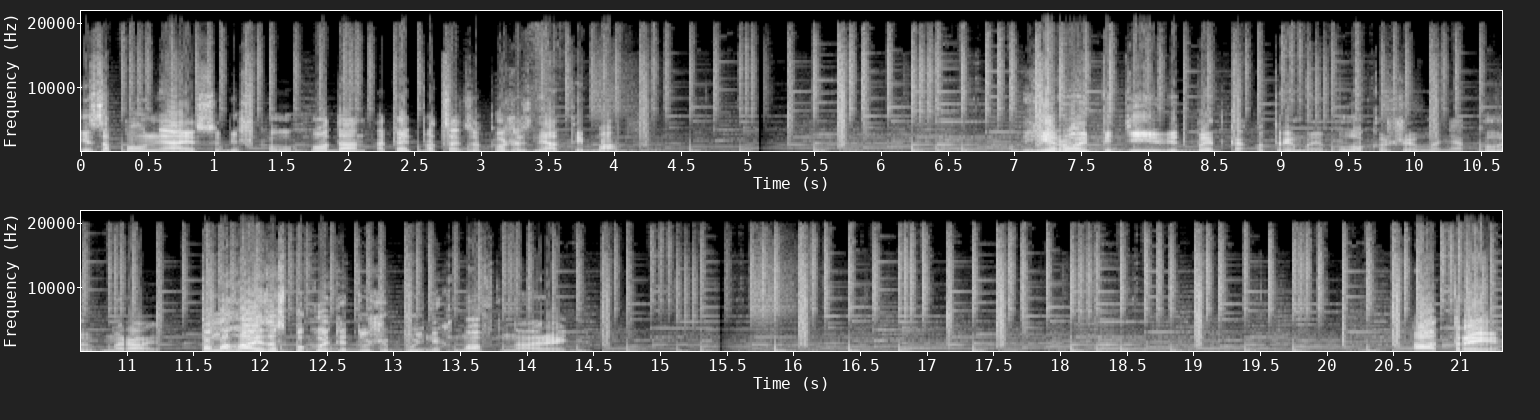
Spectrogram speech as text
і заповняє собі шкалу хода на 5% за кожен знятий баф. Герой під дією відбитка отримує блок оживлення, коли вмирає. Помагає заспокоїти дуже буйних мав на арені. А3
